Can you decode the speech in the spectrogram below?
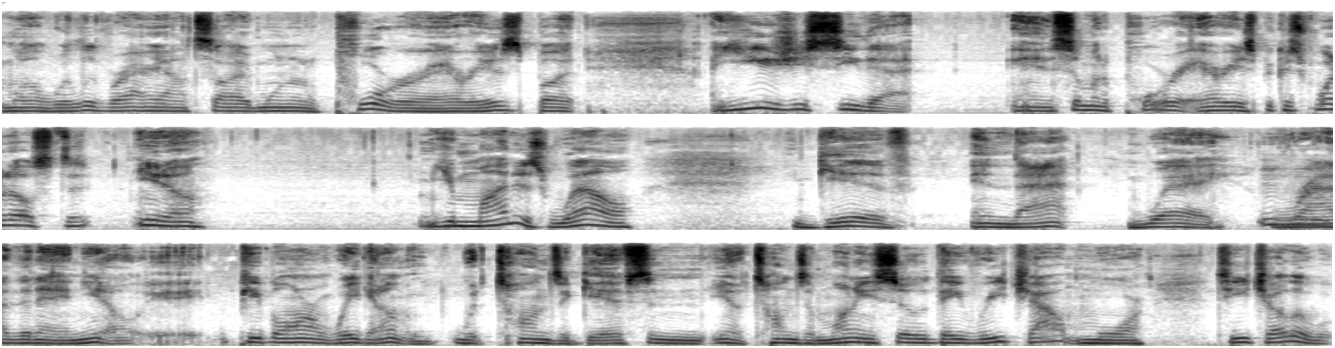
well, we live right outside one of the poorer areas, but you usually see that in some of the poorer areas because what else? Do, you know, you might as well give in that way rather than you know eh, people aren't waking up with tons of gifts and you know tons of money so they reach out more to each other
